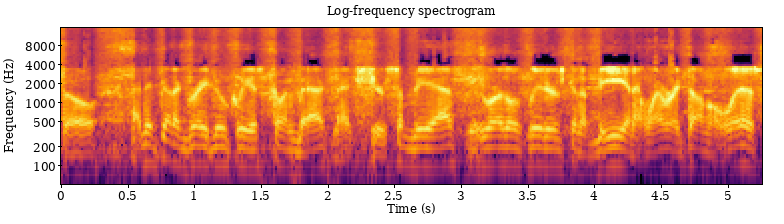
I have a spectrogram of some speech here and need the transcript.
So, and they've got a great nucleus coming back next year. Somebody asked me who are those leaders going to be, and I went right down the list.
